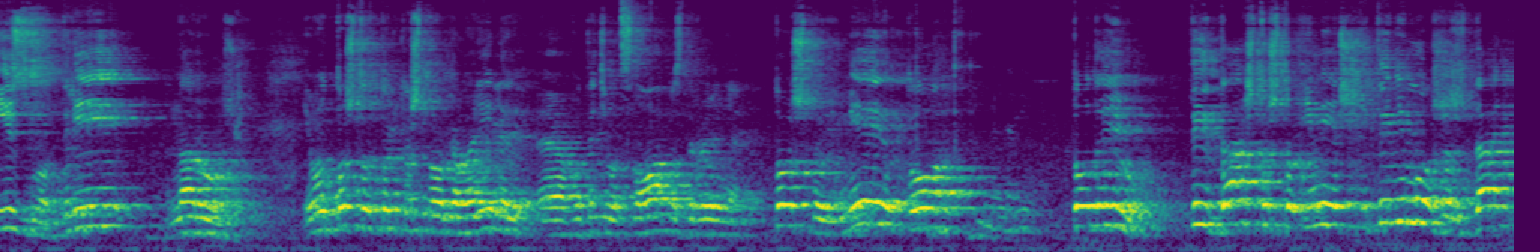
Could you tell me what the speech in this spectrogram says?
изнутри наружу. И вот то, что только что говорили, э, вот эти вот слова поздравления, то, что имею, то, то даю. Ты дашь то, что имеешь, и ты не можешь дать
